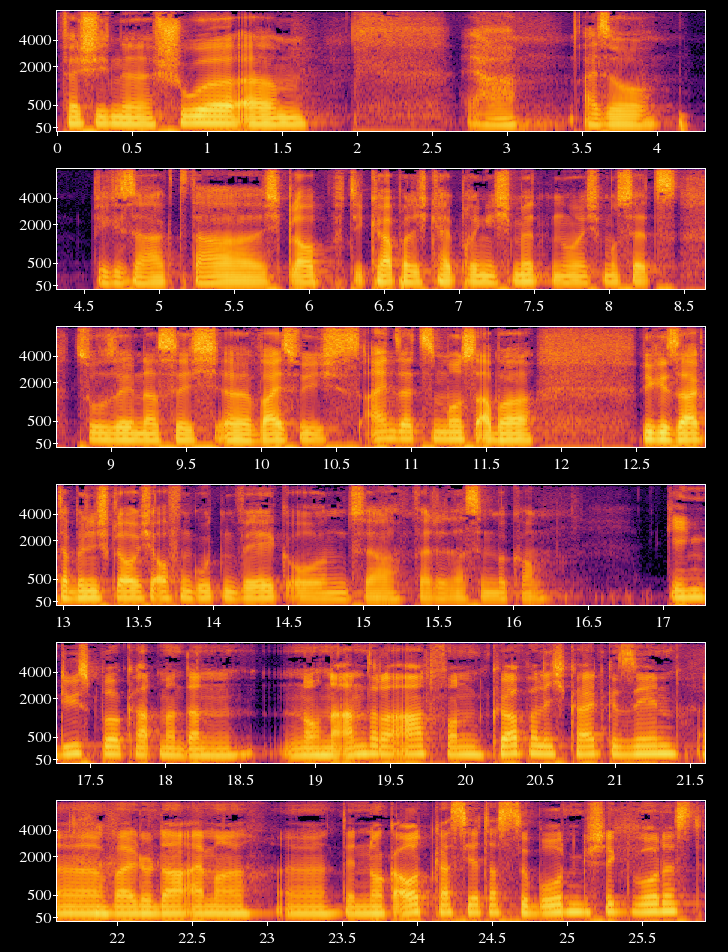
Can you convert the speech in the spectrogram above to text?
verschiedene Schuhe. Ähm, ja, also wie gesagt, da ich glaube, die Körperlichkeit bringe ich mit, nur ich muss jetzt zusehen, dass ich äh, weiß, wie ich es einsetzen muss, aber wie gesagt, da bin ich, glaube ich, auf einem guten Weg und ja, werde das hinbekommen. Gegen Duisburg hat man dann noch eine andere Art von Körperlichkeit gesehen, äh, weil du da einmal äh, den Knockout kassiert hast, zu Boden geschickt wurdest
